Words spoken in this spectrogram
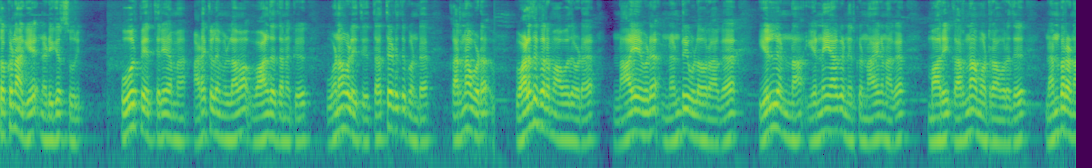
சொக்கனாகிய நடிகர் சூரி. ஊர் பேர் தெரியாமல் அடைக்கலம் இல்லாமல் வாழ்ந்த தனக்கு உணவளித்து தத்தெடுத்து கொண்ட கர்ணாவோட வலதுகரம் ஆவதோட நாயை விட நன்றி உள்ளவராக எல்லன்னா எண்ணெயாக நிற்கும் நாயகனாக மாறி கர்ணா மற்றும் அவரது நண்பரான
